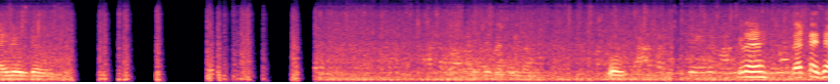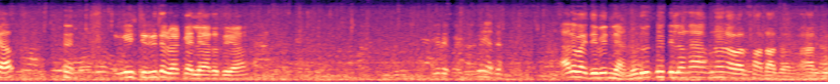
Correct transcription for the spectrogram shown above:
লাইভে উঠে বলছে কিরে ব্যাট খাইছে আপ বৃষ্টির ভিতর ব্যাট খাইলে আর তুই আ? আরে ভাই দিবেন না নুডলস দিল না আপনার আবার সাদা দেয় আর কি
